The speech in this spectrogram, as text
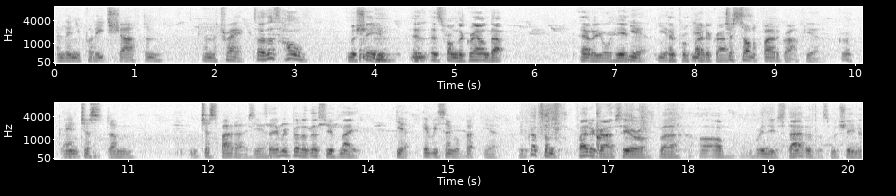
and then you put each shaft in in the track. So this whole machine is, is from the ground up, out of your head. Yeah, yeah. And from yeah, photographs. Just on a photograph, yeah, Good. God. and just um, just photos, yeah, So every bit of this you've made. yeah, every single bit, yeah. You've got some photographs here of uh, of when you started this machine.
